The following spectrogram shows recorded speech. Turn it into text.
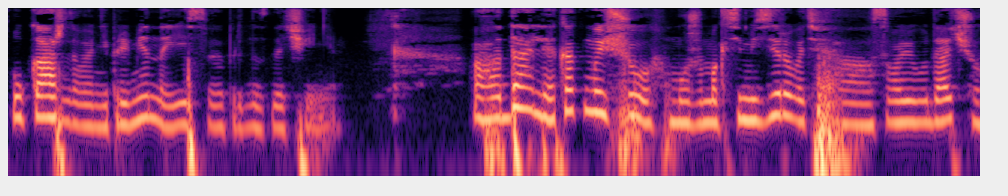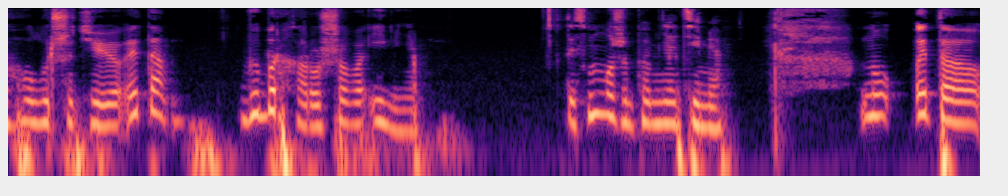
У каждого непременно есть свое предназначение. А, далее, как мы еще можем максимизировать а, свою удачу, улучшить ее? Это выбор хорошего имени. То есть мы можем поменять имя. Ну, это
